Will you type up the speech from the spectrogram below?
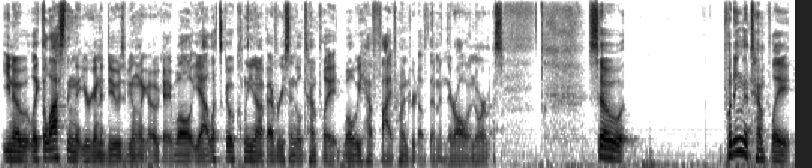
you know, like the last thing that you're going to do is being like, okay, well, yeah, let's go clean up every single template. Well, we have 500 of them and they're all enormous. So putting the template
